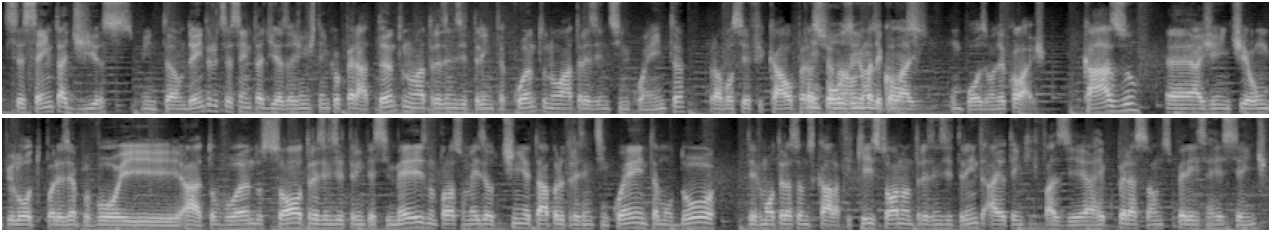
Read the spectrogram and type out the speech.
60 dias. Então, dentro de 60 dias, a gente tem que operar tanto no A330 quanto no A350 para você ficar operacional. Um pouso e uma decolagem. Duas. Um pouso e uma decolagem. Caso é, a gente, um piloto, por exemplo, voe. Ah, tô voando só o 330 esse mês, no próximo mês eu tinha etapa do 350, mudou, teve uma alteração de escala, fiquei só no 330, aí eu tenho que fazer a recuperação de experiência recente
